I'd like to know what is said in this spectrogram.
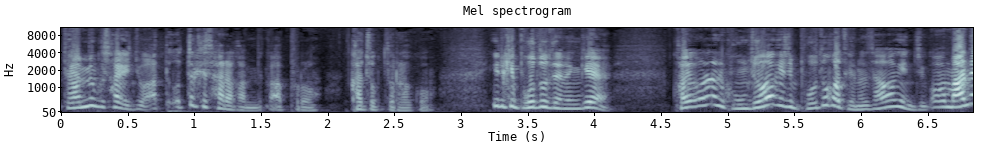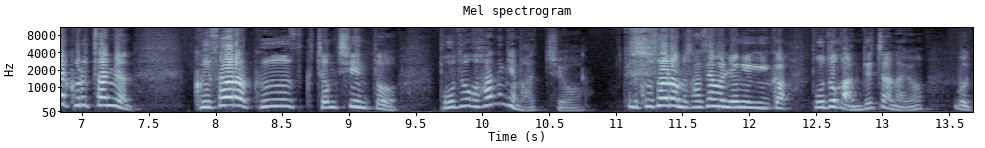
대한민국 사회 지금 어떻게 살아갑니까 앞으로 가족들하고 이렇게 보도되는 게 과연 언론이 공정하게 지금 보도가 되는 상황인지 어, 만약 그렇다면 그 사람 그 정치인 또 보도가 하는 게 맞죠. 근데 그 사람은 사생활 영역이니까 보도가 안 됐잖아요. 뭐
